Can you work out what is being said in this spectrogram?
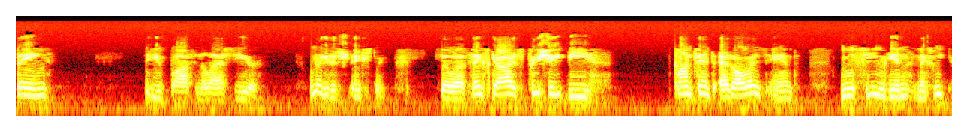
thing that you've bought in the last year? We'll make it interesting. So uh, thanks, guys. Appreciate the content as always, and we will see you again next week.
